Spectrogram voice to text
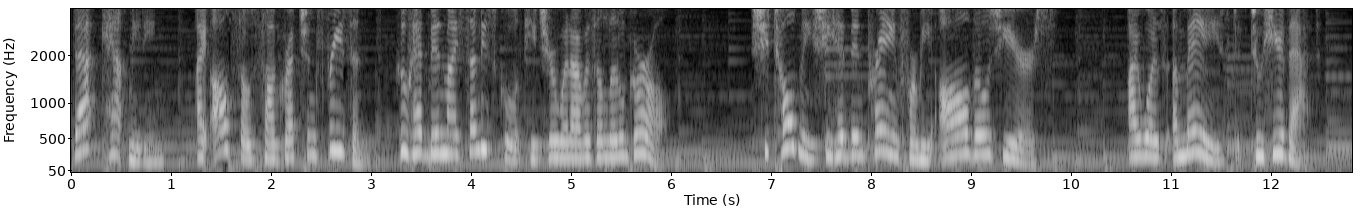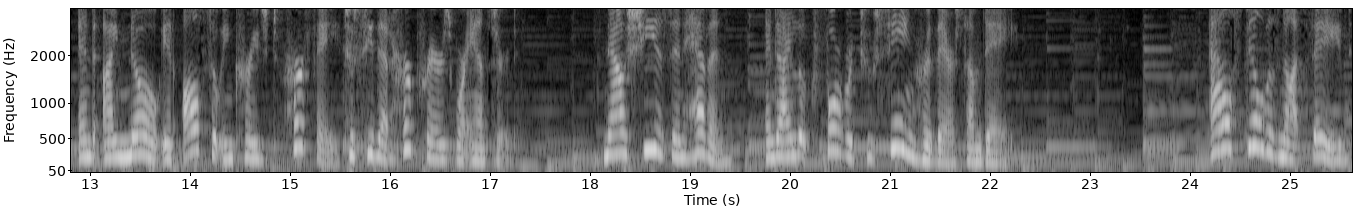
That camp meeting, I also saw Gretchen Friesen, who had been my Sunday school teacher when I was a little girl. She told me she had been praying for me all those years. I was amazed to hear that, and I know it also encouraged her faith to see that her prayers were answered. Now she is in heaven, and I look forward to seeing her there someday. Al still was not saved,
